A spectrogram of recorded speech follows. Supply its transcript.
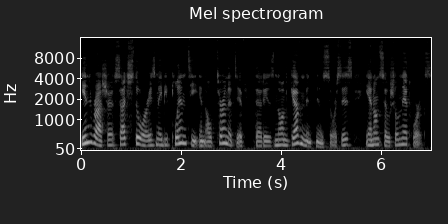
In Russia, such stories may be plenty in alternative, that is, non government news sources, and on social networks,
